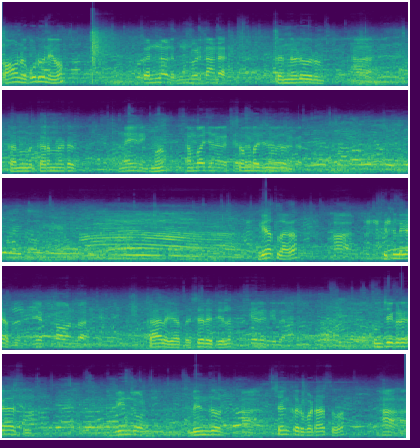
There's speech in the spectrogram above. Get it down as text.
पाहू ना कुठून आहे हो? कन्नड मुंबई तांडा कन्नडवरून. हां. कन्न कर्नाटक. नाही नाही. मग? संभाजीनगर संभाजीनगर. घेतला का? हा. कितीला घेतला? कायला घेतला शर्यतीला? शर्यतीला. तुमच्या इकडे काय असते? बिनजोड. बिनजोड? हा. शंकरपट असतो? हा हा.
